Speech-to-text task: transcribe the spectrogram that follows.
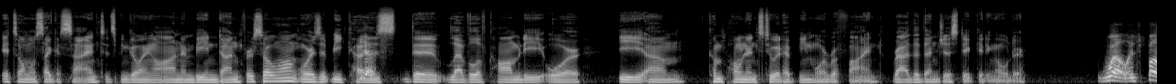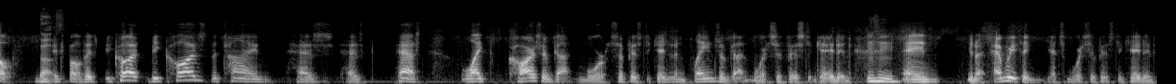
it's almost like a science it's been going on and being done for so long or is it because yes. the level of comedy or the um, components to it have been more refined rather than just it getting older well it's both both it's both it's because because the time has has passed, like cars have gotten more sophisticated and planes have gotten more sophisticated, mm-hmm. and you know everything gets more sophisticated.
